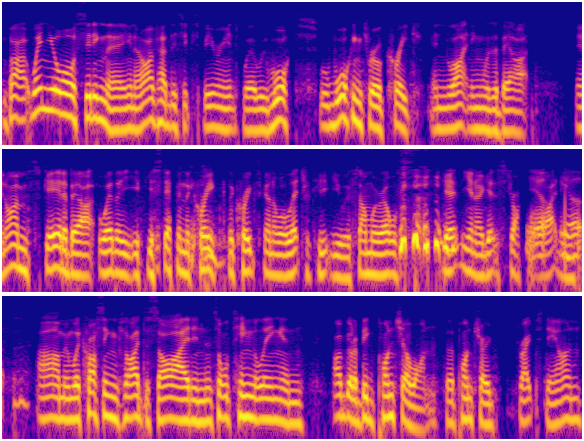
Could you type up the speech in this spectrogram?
But when you're sitting there, you know, I've had this experience where we walked, we're walking through a creek and lightning was about and I'm scared about whether if you step in the creek, the creek's going to electrocute you if somewhere else get you know gets struck by Yeah, lightning. yeah. Um, and we're crossing side to side, and it's all tingling, and I've got a big poncho on, so the poncho drapes down.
